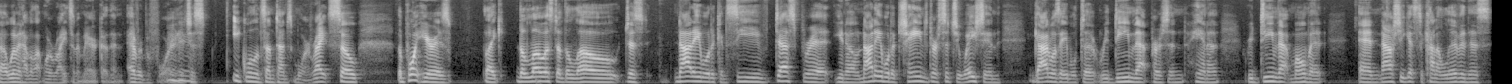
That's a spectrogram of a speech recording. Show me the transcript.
uh, women have a lot more rights in America than ever before, and it's just equal and sometimes more, right? So the point here is like the lowest of the low, just not able to conceive, desperate, you know, not able to change their situation. God was able to redeem that person, Hannah, redeem that moment, and now she gets to kind of live in this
